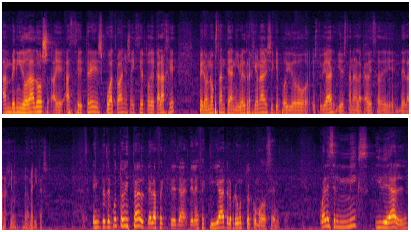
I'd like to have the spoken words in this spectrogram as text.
han venido dados eh, hace 3, 4 años, hay cierto decalaje, pero no obstante a nivel regional sí que he podido estudiar y están a la cabeza de, de la región de Américas. Desde el punto de vista de la, de la- de la efectividad, te lo pregunto como docente. ¿Cuál es el mix ideal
